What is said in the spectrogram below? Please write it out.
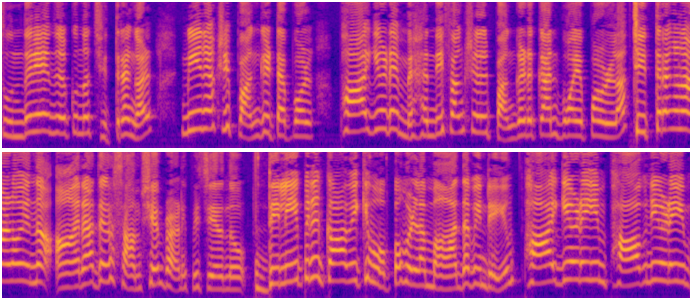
സുന്ദരിയായി നിൽക്കുന്ന ചിത്രങ്ങൾ മീനാക്ഷി പങ്കിട്ടപ്പോൾ ഭാഗ്യയുടെ മെഹന്തി ഫംഗ്ഷനിൽ പങ്കെടുക്കാൻ പോയപ്പോഴുള്ള ചിത്രങ്ങളാണോ എന്ന് ആരാധകർ സംശയം പ്രകടിപ്പിച്ചിരുന്നു. ദിലീപിനും കാവ്യയ്ക്കും ഒപ്പമുള്ള മാധവിന്റെയും ഭാഗ്യയുടെയും ഭാവനയുടെയും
